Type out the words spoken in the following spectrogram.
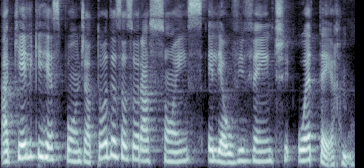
aquele que responde a todas as orações, Ele é o vivente, o eterno.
